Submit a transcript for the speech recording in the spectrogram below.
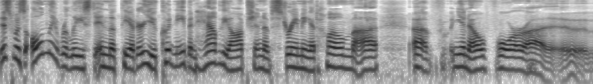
this was only released in the theater. You couldn't even have the option of streaming at home, uh, uh, you know, for uh,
